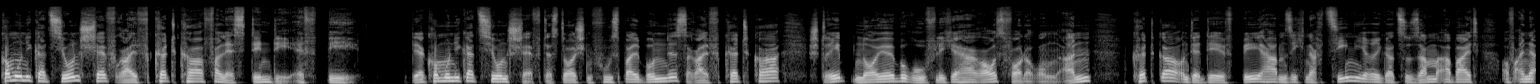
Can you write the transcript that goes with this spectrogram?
Kommunikationschef Ralf Köttker verlässt den DFB. Der Kommunikationschef des Deutschen Fußballbundes, Ralf Köttker, strebt neue berufliche Herausforderungen an. Köttker und der DFB haben sich nach zehnjähriger Zusammenarbeit auf eine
